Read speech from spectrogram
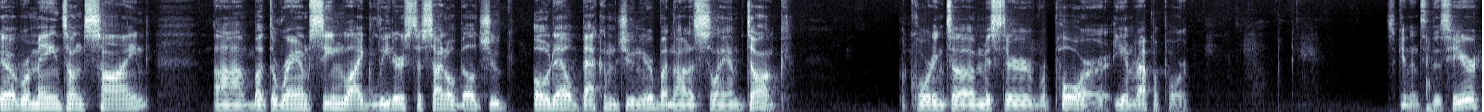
uh, remains unsigned, uh, but the Rams seem like leaders to sign Odell, Odell Beckham Jr., but not a slam dunk, according to Mr. Rapoport, Ian Rapoport. Let's get into this here.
